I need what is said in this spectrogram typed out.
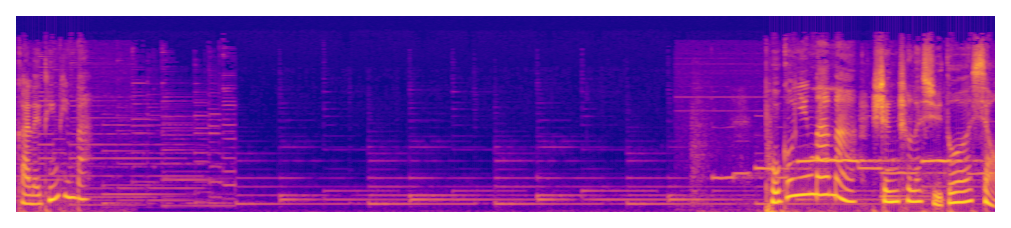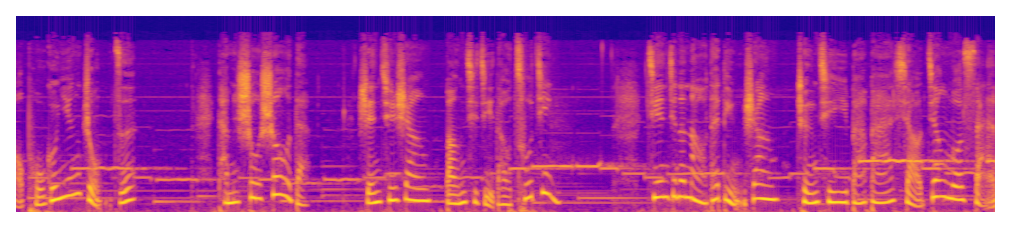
快来听听吧。蒲公英妈妈生出了许多小蒲公英种子，它们瘦瘦的，身躯上绑起几道粗茎，尖尖的脑袋顶上撑起一把把小降落伞，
